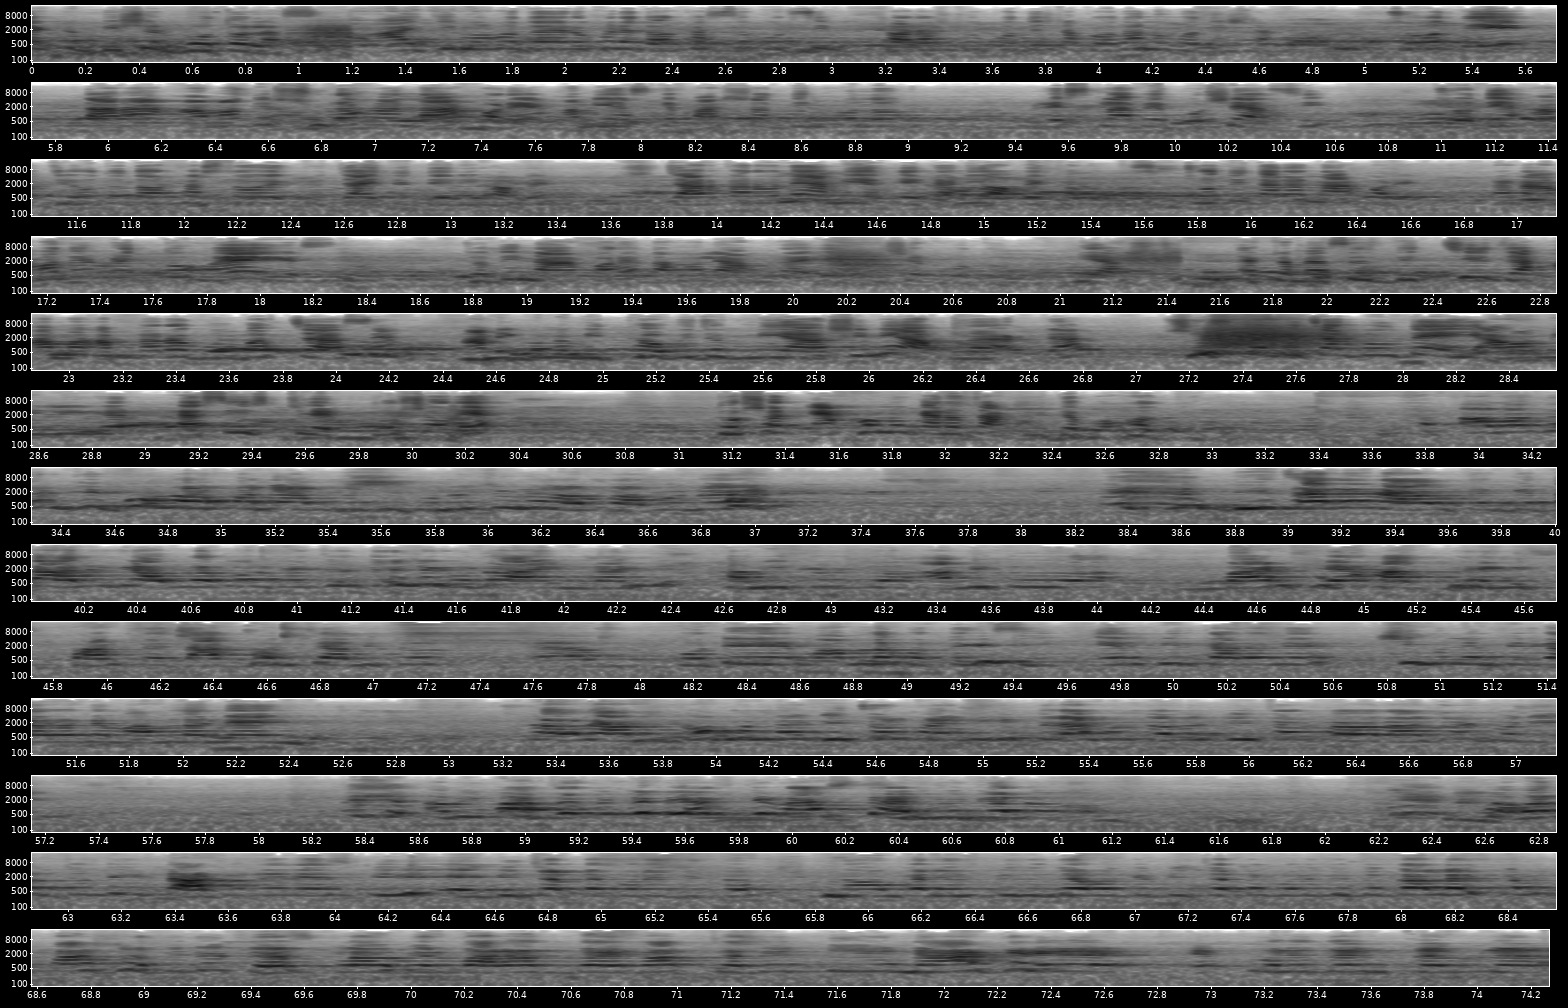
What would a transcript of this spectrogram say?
যে একটা বিষের বোতল আছে। আইজি মহোদয়ের ওখানে দরখাস্ত করছি, স্বরাষ্ট্র উপদেষ্টা, প্রধান উপদেষ্টা। যদি তারা আমাদের সুরাহা না করে, আমি আজকে পাঁচ সাত দিন হলো প্রেস ক্লাবে বসে আছি। যদি যেহেতু দরখাস্ত একটু যাইতে দেরি হবে, যার কারণে আমি এটা নিয়ে অপেক্ষা করছি যদি তারা না করে, কারণ আমাদের মৃত্যু হয়ে গেছে, যদি না করে তাহলে আমরা এই বিষের বোতল নিয়ে আসছি। একটা মেসেজ দিচ্ছি যে আমার আপনারা বউ বাচ্চা আছে, আমি কোনো মিথ্যা অভিযোগ নিয়ে আসিনি। আপনার একটা সুস্থ বিচার বলতে এই আওয়ামী লীগের ফ্যাসিস্টের দোষরে দোষর এখনও কেন চাকরিতে বহাল আমাদের কি কোনো মানে আমরা কি কোনো সুরাহা পাবো না বিচারের আওতাকে তারিখে আমরা বলব যে দেশে কোনো আইন নাই। আমি তো আমি তো মার খেয়ে হাত ভেঙে ভাঙতে দাঁত ভাঙতে। আমি তো কোর্টে মামলা করতে গেছি। এমপির কারণে, শিমুল এমপির কারণে মামলা নেয়নি। তাহলে আমি কখন না বিচার পাইনি, কিন্তু এখন তো আমি বিচার পাওয়ার আশা করি। আমি বাচ্চা দুটো নিয়ে আজকে রাস্তায় আসব কেন? আবার যদি নাটোরের এসপি এই বিচারটা করে দিত, নওগাঁর এসপি যদি আমাকে বিচারটা করে দিত, তাহলে আজকে আমি পাঁচ সাত দিনে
